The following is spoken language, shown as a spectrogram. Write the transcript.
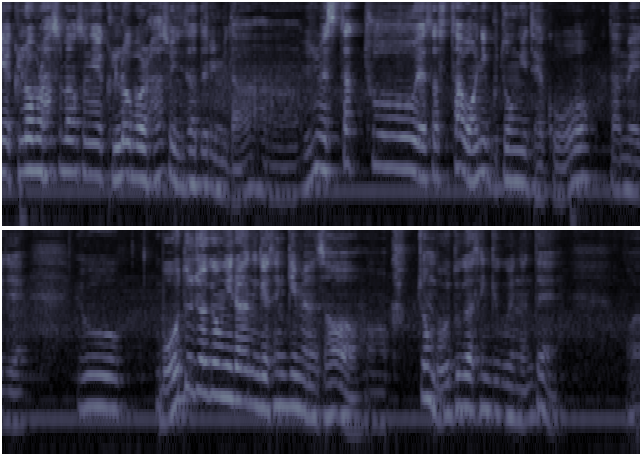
예, 글로벌 하수 방송의 글로벌 하수 인사드립니다. 아, 요즘에 스타2에서 스타1이 구동이 되고, 그 다음에 이제, 요, 모드 적용이라는 게 생기면서, 어, 각종 모드가 생기고 있는데, 어,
